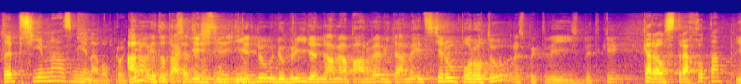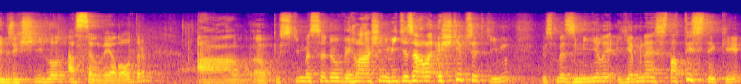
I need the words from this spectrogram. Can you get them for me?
To je příjemná změna oproti Ano, je to tak. Ještě dílům. jednou dobrý den, dámy a pánové. Vítáme i ctěnou porotu, respektive její zbytky. Karel Strachota Jindřich Šídlo. a Sylvie Lodr. A a pustíme se do vyhlášení vítěze, ale ještě předtím my jsme zmínili jemné statistiky,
